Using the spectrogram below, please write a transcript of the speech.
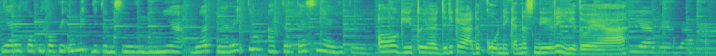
nyari kopi-kopi unik gitu di seluruh dunia buat nyari tuh aftertaste-nya gitu. Oh gitu ya, jadi kayak ada keunikannya sendiri gitu ya. Iya bener banget.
